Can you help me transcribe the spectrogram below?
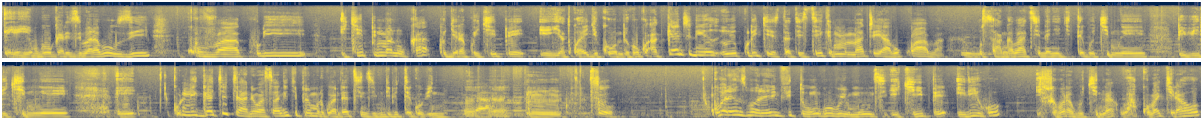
Eh, ubwugarizi barabuzi kuva kuri ikipe imanuka kugera ku ikipe yatwaye igikombe kuko akenshi niyo ukurikiye statisitike mu mace yabo uko aba usanga batsindanye igitego kimwe bibiri kimwe ku- ni gake cyane wasanga ikipe yo mu rwanda yatsinze ibindi bitego bine Yeah. Mm. so kuba Rayon Sport rero ifite ubu ngubu uyu munsi ikipe iriho ishobora gukina wakubakiraho.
